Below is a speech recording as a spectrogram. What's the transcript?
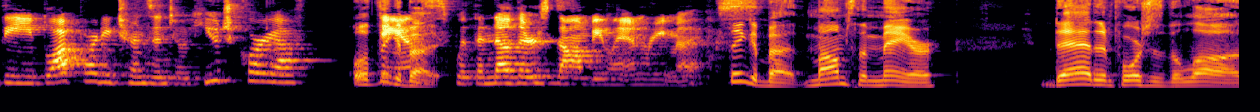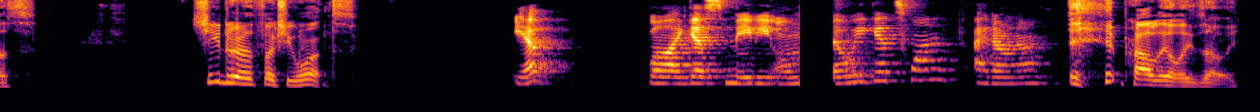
the block party turns into a huge choreographed Well, think about it. with another Zombieland remix. Think about it. Mom's the mayor. Dad enforces the laws. She can do whatever the fuck she wants. Yep. Well, I guess maybe only Zoe gets one. I don't know. Probably only Zoe.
